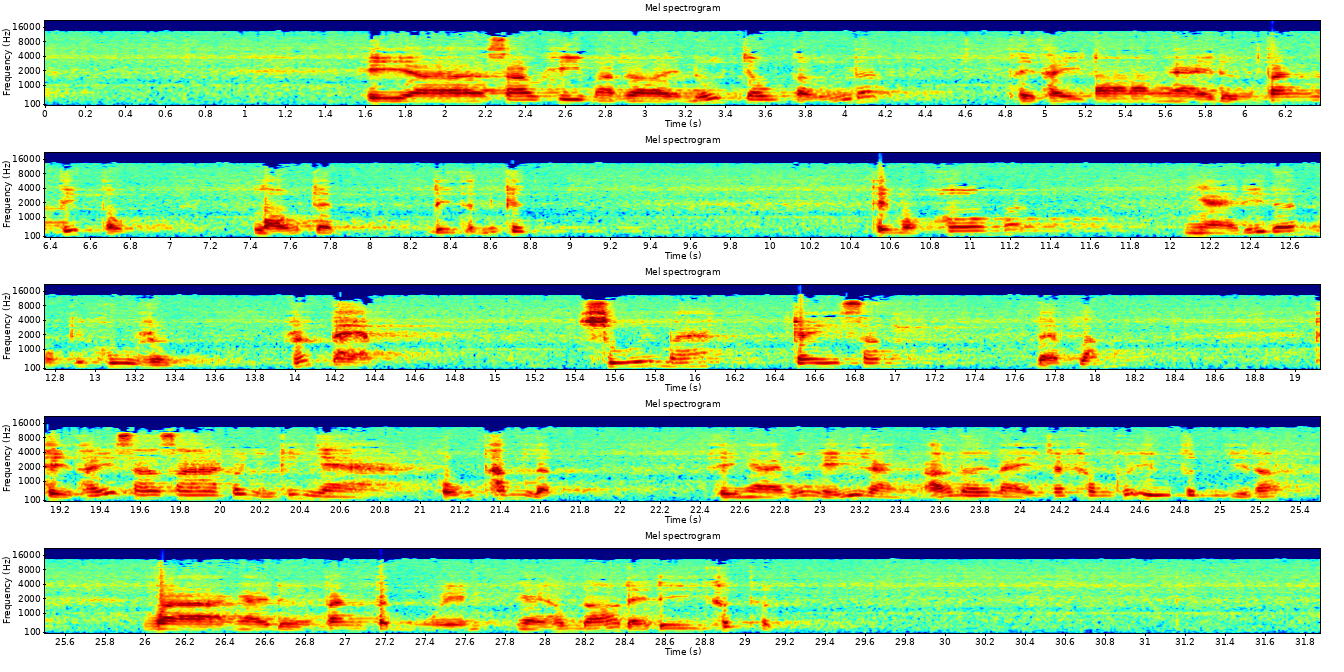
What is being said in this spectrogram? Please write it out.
Thì à, sau khi mà rời nước châu tử đó thì thầy trò ngài đường tăng tiếp tục lộ trình đi thỉnh kinh. Thì một hôm á ngài đi đến một cái khu rừng rất đẹp suối mát cây xanh đẹp lắm. Thì thấy xa xa có những cái nhà cũng thanh lịch thì ngài mới nghĩ rằng ở nơi này chắc không có yêu tinh gì đâu và ngài đường tăng tình nguyện ngày hôm đó để đi khất thực.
